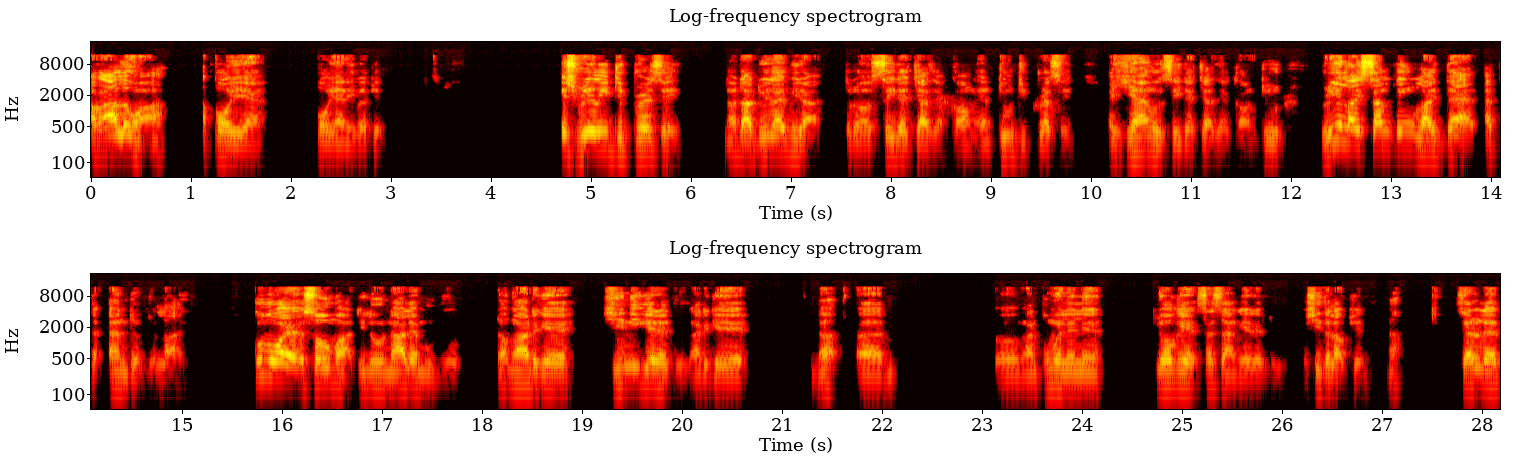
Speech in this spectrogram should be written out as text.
အားလုံးဟာအပေါ်ယံပေါ်ယံနေပဲဖြစ် it's really depressing နော်ဒါတွေးလိုက်မိတာတော်တော်စိတ်သက်ကြစရာကောင်းတယ် too depressing အရန်ကိုစိတ်သက်ကြစရာကောင်း to realize something like that at the end of your life ကိုဘဝရဲ့အဆုံးမှာဒီလိုနားလည်မှုမျိုးနော်ငါတကယ်ရင်းနှီးခဲ့တဲ့သူငါတကယ်နော်အဲဟိုငါပုံမလင်းလင်းပြောခဲ့ဆက်ဆံခဲ့တဲ့လူမရှိသလောက်ဖြစ်နေနော်ဆရာတို့လည်း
